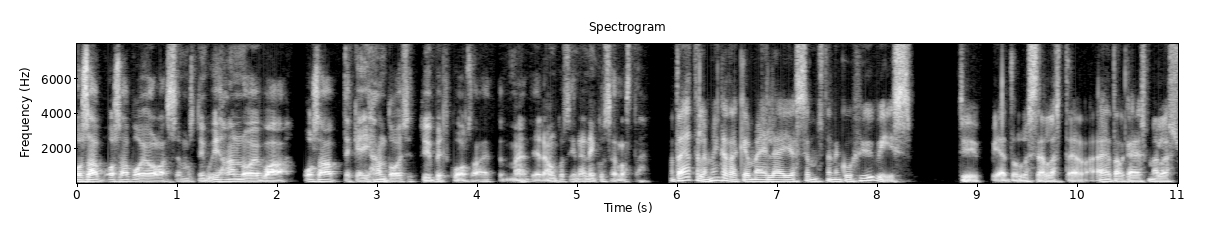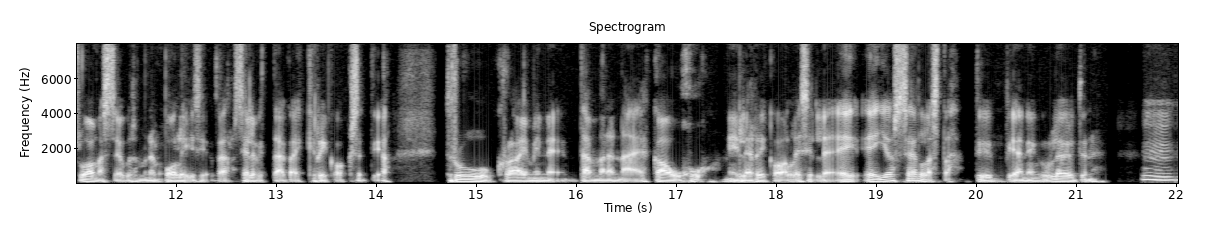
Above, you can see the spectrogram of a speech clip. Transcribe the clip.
osa, osa voi olla semmoista niin ihan noivaa, osa tekee ihan toiset tyypit kuin osa, että mä en tiedä, onko siinä niin kuin sellaista. Mutta ajattelen, minkä takia meillä ei ole semmoista niin hyvis tyyppiä tullut sellaista. Ajatelkaa, jos meillä olisi Suomessa joku semmoinen poliisi, joka selvittää kaikki rikokset ja true crimein tämmöinen näin kauhu niille rikollisille. Ei, ei ole sellaista tyyppiä niin kuin löytynyt. Mm.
